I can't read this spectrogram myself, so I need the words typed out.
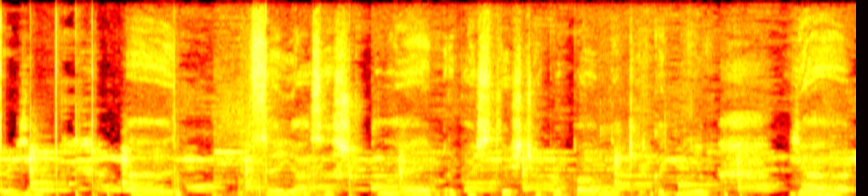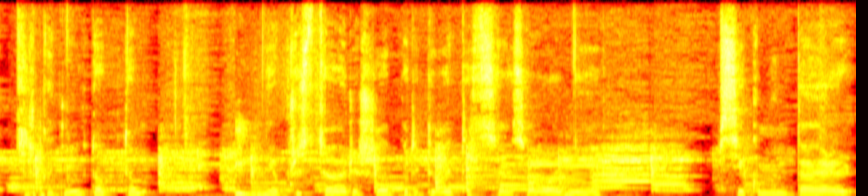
Друзі! Е, Це я Саша Клей. Пробачте, що пропала на кілька днів. Я кілька днів, тобто. Я просто вирішила передивитися сьогодні всі коментарі,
